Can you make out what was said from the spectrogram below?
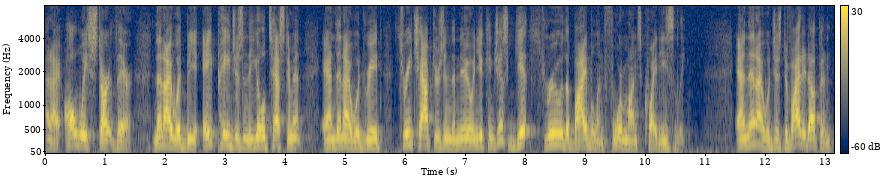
And I always start there. And then I would be eight pages in the Old Testament, and then I would read three chapters in the New. And you can just get through the Bible in four months quite easily. And then I would just divide it up and,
